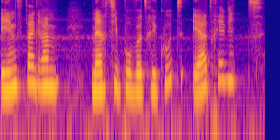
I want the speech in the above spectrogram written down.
et Instagram. Merci pour votre écoute et à très vite.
